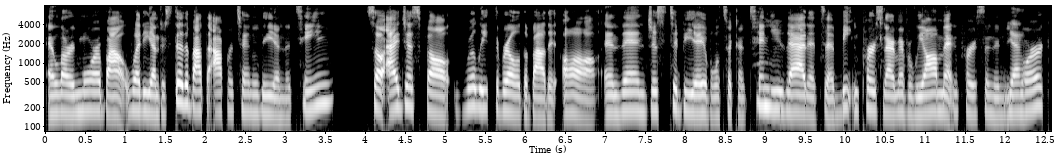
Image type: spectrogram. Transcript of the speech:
and learn more about what he understood about the opportunity and the team. So I just felt really thrilled about it all. And then just to be able to continue that and to meet in person. I remember we all met in person in New Yeah. York.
